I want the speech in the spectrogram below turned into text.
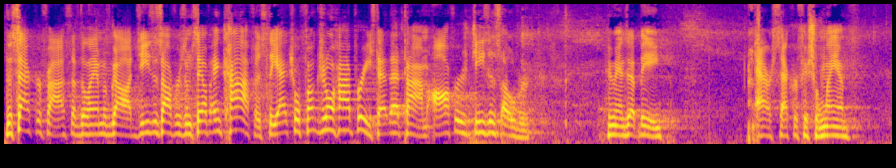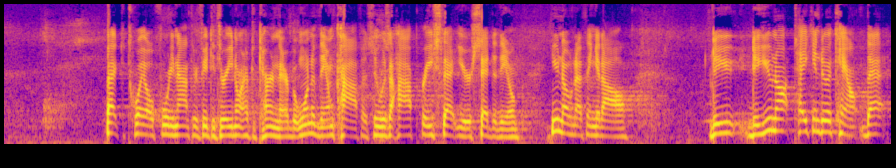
the sacrifice of the Lamb of God. Jesus offers himself, and Caiaphas, the actual functional high priest at that time, offers Jesus over, who ends up being our sacrificial lamb. Back to 12, 49 through 53, you don't have to turn there, but one of them, Caiaphas, who was a high priest that year, said to them, You know nothing at all. Do you, do you not take into account that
